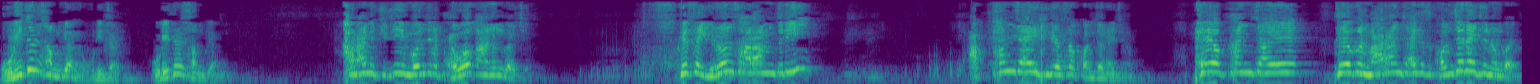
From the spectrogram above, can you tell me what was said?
우리들 성경이 우리들. 우리들 성경이. 하나님의 기준이 뭔지를 배워가는 거죠. 그래서 이런 사람들이 악한 자의 길에서 거예요. 폐역한 자의, 폐역을 말한 자에게서 건져내주는 거예요.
